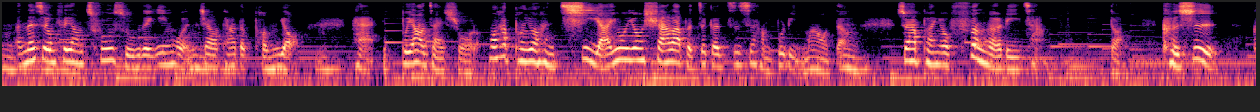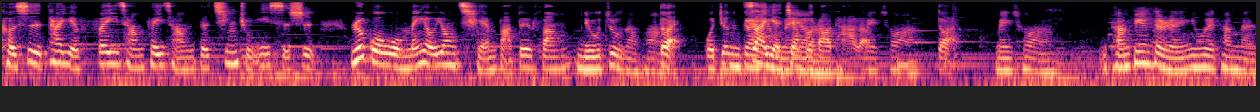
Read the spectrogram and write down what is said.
嗯、那是用非常粗俗的英文叫他的朋友，嗨、嗯，不要再说了。哇，他朋友很气啊，因为用 shut up 这个字是很不礼貌的，嗯、所以他朋友愤而离场。对，可是。可是他也非常非常的清楚，意思是，如果我没有用钱把对方留住的话，对，我就再也见不到他了。没错啊，对，没错啊。旁边的人，因为他们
